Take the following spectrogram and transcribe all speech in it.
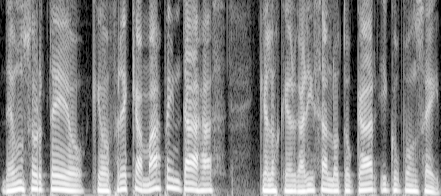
de un sorteo que ofrezca más ventajas que los que organizan Lotocar y Couponsade.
